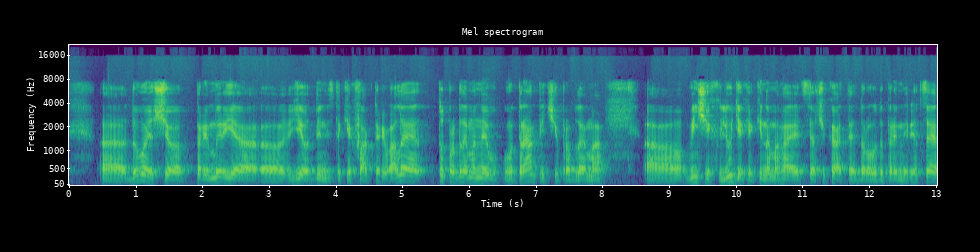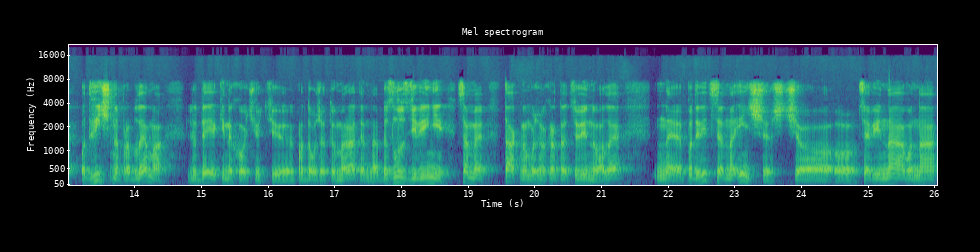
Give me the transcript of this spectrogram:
Е, думаю, що перемир'я є один із таких факторів. Але тут проблема не в Трампі чи проблема в інших людях, які намагаються чекати дорогу до перемир'я. Це одвічна проблема людей, які не хочуть е, продовжувати вмирати на безглуздій війні. Саме так ми можемо хратати цю війну, але е, подивіться на інше, що ця війна вона.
